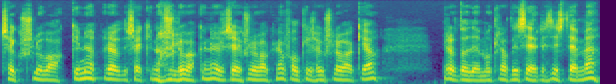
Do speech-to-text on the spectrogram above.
tsjekkoslovakerne prøvde tsjekkoslovakerne, eller tsjekkoslovakerne, folk i Tsjekkoslovakia, prøvde å demokratisere systemet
